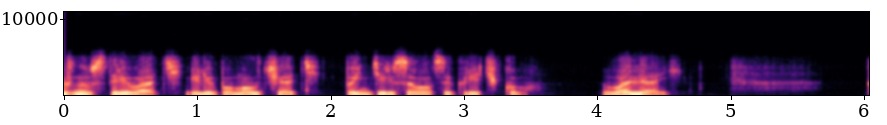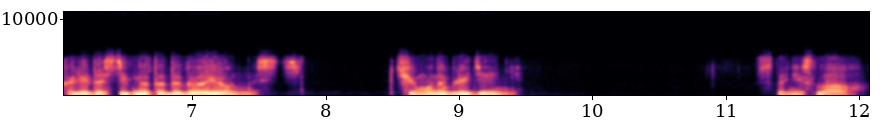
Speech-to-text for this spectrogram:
Можно встревать или помолчать?» — поинтересовался Кречко. «Валяй. Коли достигнута договоренность, к чему наблюдение?» «Станислав,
